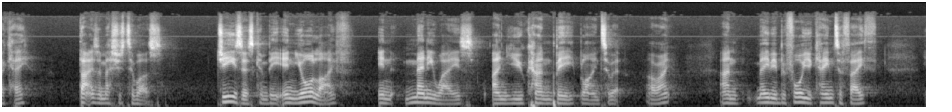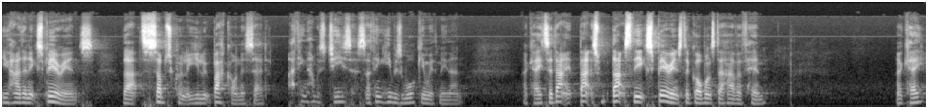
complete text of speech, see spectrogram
Okay? That is a message to us. Jesus can be in your life in many ways, and you can be blind to it. All right? And maybe before you came to faith, you had an experience that subsequently you look back on and said, I think that was Jesus. I think he was walking with me then. Okay, so that, that's, that's the experience that God wants to have of him. Okay?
